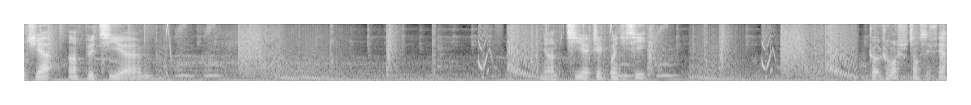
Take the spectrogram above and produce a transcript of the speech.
Qu'il y a un petit... Euh, il y a un petit euh, checkpoint ici. Comment je suis censé faire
